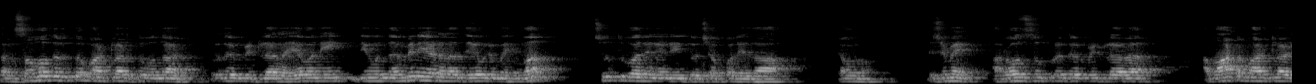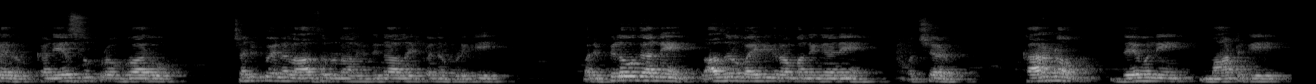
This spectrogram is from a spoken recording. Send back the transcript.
తన సహోదరుతో మాట్లాడుతూ ఉన్నాడు. హృదయం బిడ్లారా ఏమని? నీవు నమ్మిన ఎడల దేవుని మహిమ చూతువని నేను నీతో చెప్పలేదా? అవును. నిజమే ఆ రోజు హృదయం బిడ్లారా ఆ మాట మాట్లాడారు. కానీ యేసు ప్రభు వారు చనిపోయిన లాజరు నాలుగు దినాలు అయిపోయినప్పటికీ మరి పిలవగానే లాజరు బయటికి రమ్మని కానీ వచ్చాడు. కారణం దేవుని మాటకి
